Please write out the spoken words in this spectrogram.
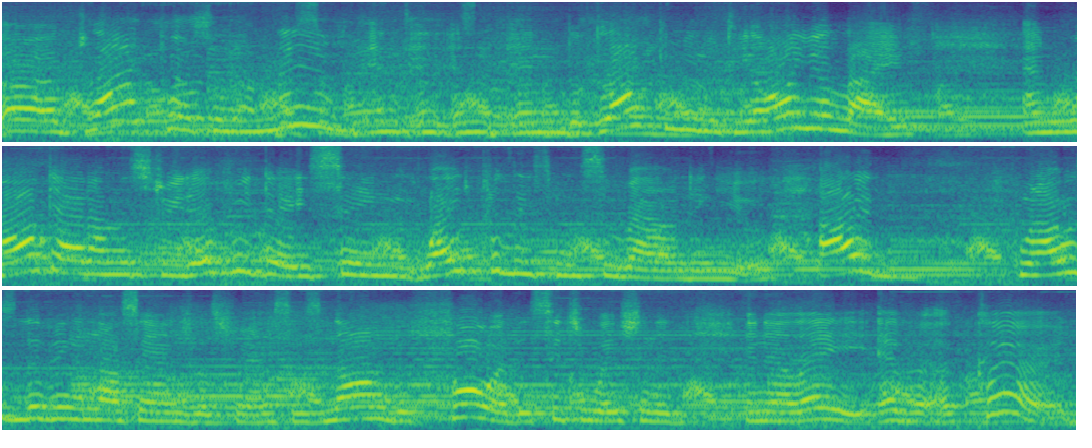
are a black person and live in, in, in, in the black community all your life and walk out on the street every day seeing white policemen surrounding you, I when I was living in Los Angeles, for instance, long before the situation in, in LA ever occurred,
